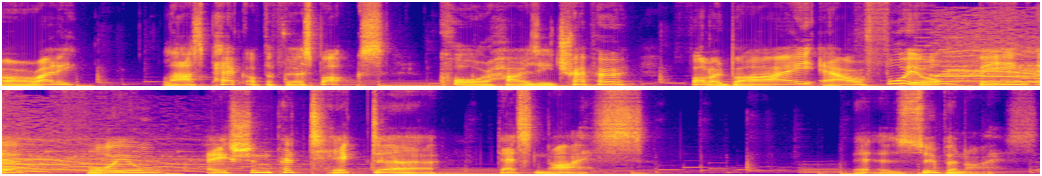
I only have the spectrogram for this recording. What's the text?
Alrighty, last pack of the first box, Korhazi Trapper, followed by our foil being a foil Ancient Protector. That's nice. That is super nice.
